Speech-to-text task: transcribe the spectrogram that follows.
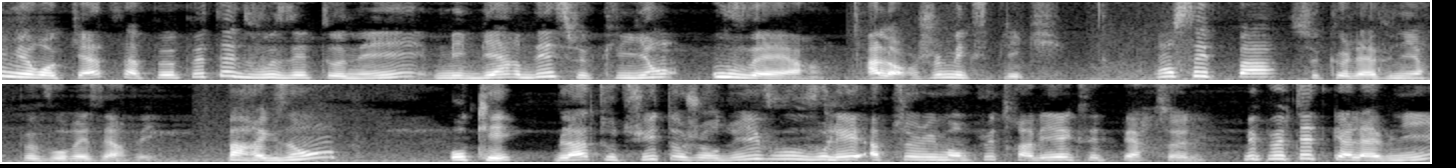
numéro 4, ça peut peut-être vous étonner, mais gardez ce client ouvert. Alors, je m'explique. On ne sait pas ce que l'avenir peut vous réserver. Par exemple, ok, là tout de suite aujourd'hui, vous voulez absolument plus travailler avec cette personne. Mais peut-être qu'à l'avenir,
